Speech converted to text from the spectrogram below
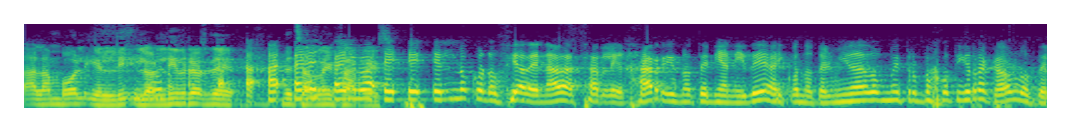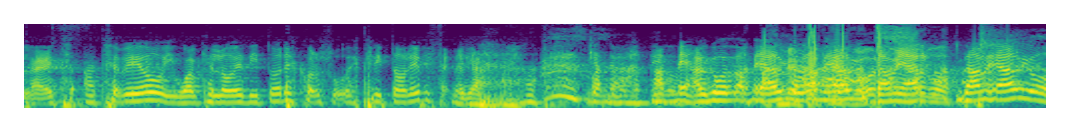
Alan Ball y, el y los libros de, de va, Harris. eh, eh, él no conocía de nada a Charles Harris, no tenía ni idea. Y cuando termina Dos metros bajo tierra, claro, los de la HBO, igual que los editores con sus escritores, dicen, "Mira, manda, dame algo, dame algo, dame algo, Dame algo. dame algo.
